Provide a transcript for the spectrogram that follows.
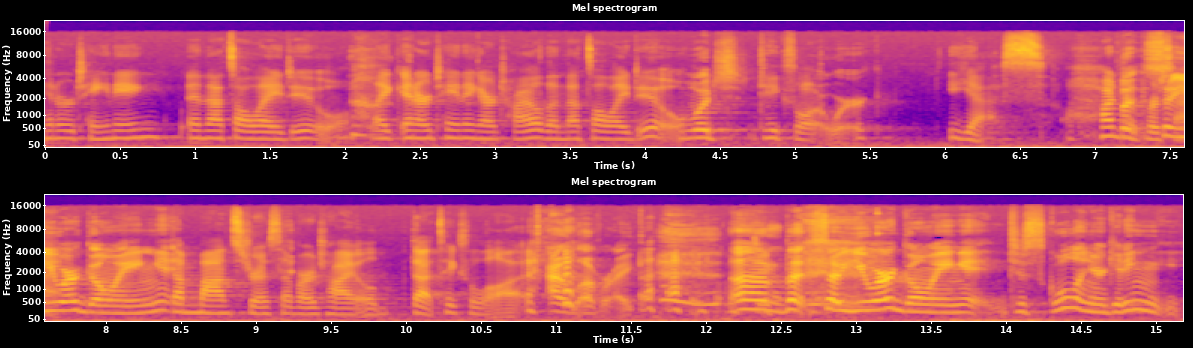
entertaining, and that's all I do. Like entertaining our child, and that's all I do. Which takes a lot of work. Yes, a hundred But percent. so you are going the monstrous of our child. That takes a lot. I love Reich. um, but so you are going to school and you're getting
